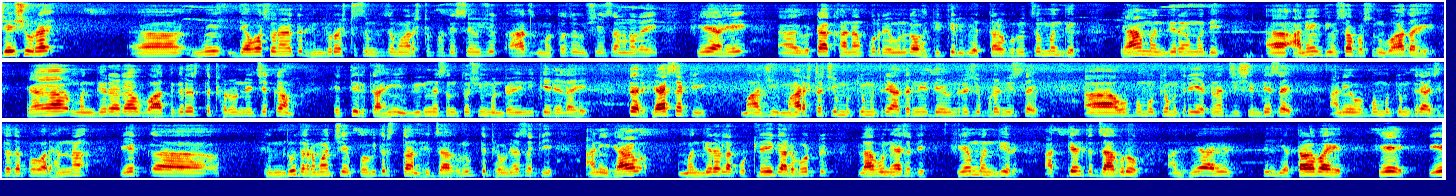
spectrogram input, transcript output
जय शिवराय. मी देवा सोनाळकर हिंदू राष्ट्र समितीचा महाराष्ट्र प्रदेश संयोजक. आज महत्त्वाचा विषय सांगणार आहे. हे आहे विटा खानापूर रेवणगाव हद्दीतील वेताळ गुरुचं मंदिर. ह्या मंदिरामध्ये अनेक दिवसापासून वाद आहे. ह्या मंदिराला वादग्रस्त ठरवण्याचे काम येथील काही विघ्न संतोषी मंडळींनी केलेलं आहे. तर ह्यासाठी माजी महाराष्ट्राचे मुख्यमंत्री आदरणीय देवेंद्रजी फडणवीस साहेब उपमुख्यमंत्री एकनाथजी शिंदे साहेब आणि उपमुख्यमंत्री अजितदादा पवार ह्यांना एक हिंदू धर्माचे पवित्र स्थान हे जागरूक ठेवण्यासाठी आणि ह्या मंदिराला कुठलेही गालबोट लागून ह्यासाठी हे मंदिर अत्यंत जागरूक आणि हे आहेत ते यताळब आहेत. हे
